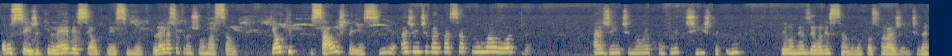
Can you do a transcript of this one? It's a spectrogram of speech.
ou seja, que leve esse autoconhecimento, que leve essa transformação, que é o que Saulo experiencia, a gente vai passar por uma outra. A gente não é completista pelo menos eu, Alessandra, não posso falar gente, né?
